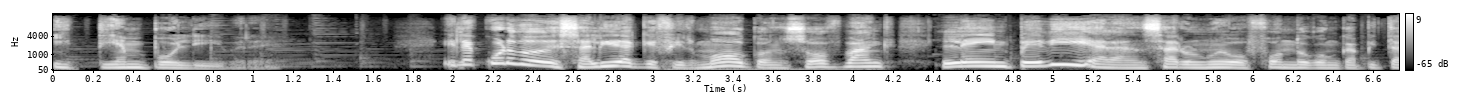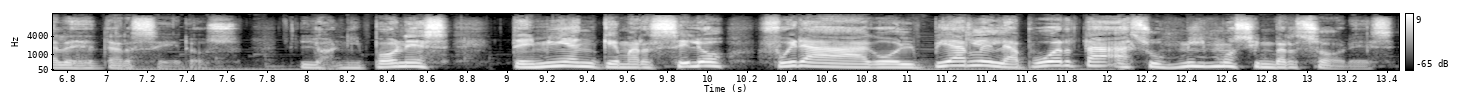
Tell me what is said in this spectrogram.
y tiempo libre? El acuerdo de salida que firmó con SoftBank le impedía lanzar un nuevo fondo con capitales de terceros. Los nipones temían que Marcelo fuera a golpearle la puerta a sus mismos inversores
